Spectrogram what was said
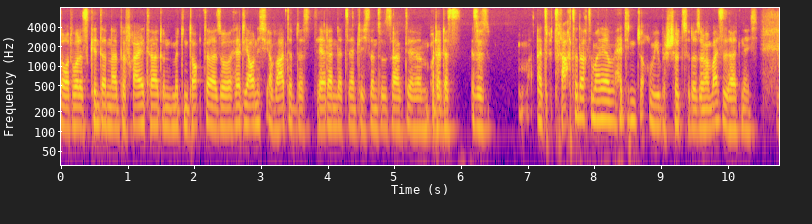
dort, wo das Kind dann halt befreit hat und mit dem Doktor, also hätte ich auch nicht erwartet, dass der dann letztendlich dann so sagt, ähm, oder das, also als Betrachter dachte man, er hätte ihn doch irgendwie beschützt oder so, man weiß es halt nicht. Mhm.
